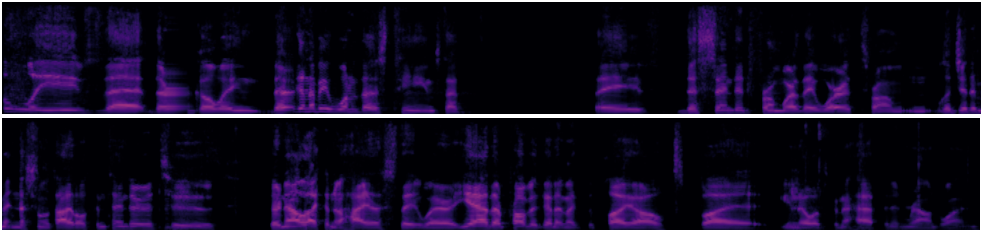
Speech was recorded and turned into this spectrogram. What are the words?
believe that they're going. They're going to be one of those teams that they've descended from where they were from legitimate national title contender to mm-hmm. they're now like an Ohio State where yeah they're probably going to make the playoffs, but you know what's going to happen in round one.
